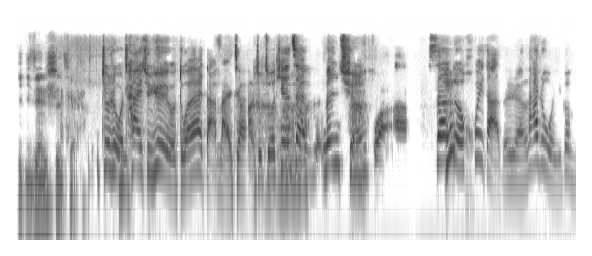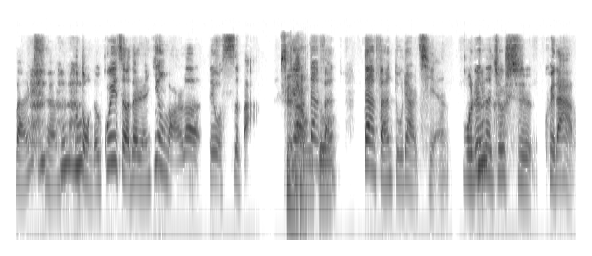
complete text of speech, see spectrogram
一件事情。就是我插一句，月月有多爱打麻将？就昨天在温泉馆。三个会打的人拉着我一个完全不懂得规则的人硬玩了得有四把，这样但凡 但凡赌点钱，我真的就是亏大了。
